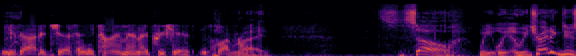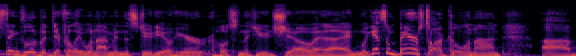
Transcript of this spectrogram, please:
You got it, Jeff. Anytime, man. I appreciate it. It's a lot of fun. Right. So we, we we try to do things a little bit differently when I'm in the studio here hosting the huge show, and, uh, and we got some Bears talk going on. Uh,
